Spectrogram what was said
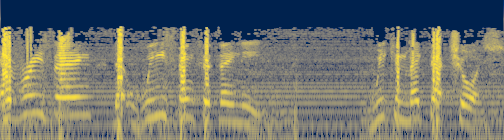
everything that we think that they need. We can make that choice.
